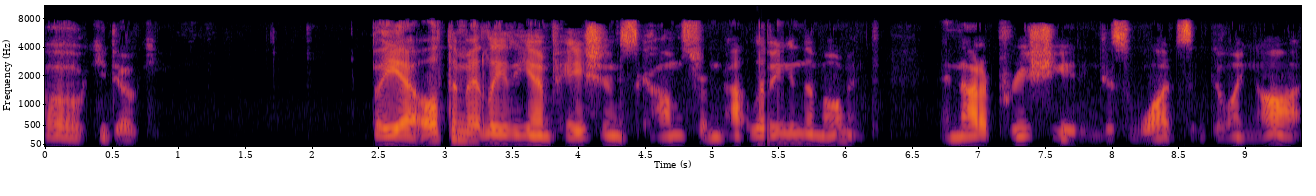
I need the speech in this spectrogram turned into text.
Okie dokie. But yeah, ultimately, the impatience comes from not living in the moment and not appreciating just what's going on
